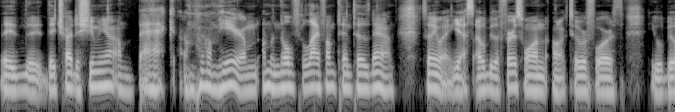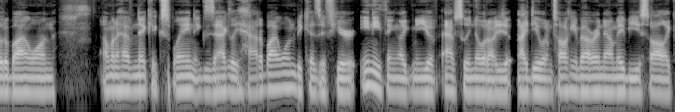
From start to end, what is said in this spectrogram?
They they, they tried to shoot me out. I'm back. I'm I'm here. I'm I'm a Nole for life. I'm ten toes down. So anyway, yes, I will be the first one on October fourth. You will be able to buy one. I'm going to have Nick explain exactly how to buy one because if you're anything like me, you have absolutely no idea what I'm talking about right now. Maybe you saw like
